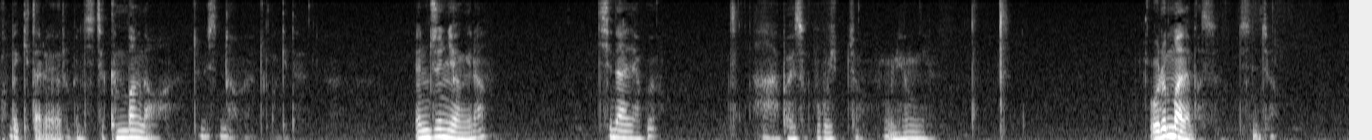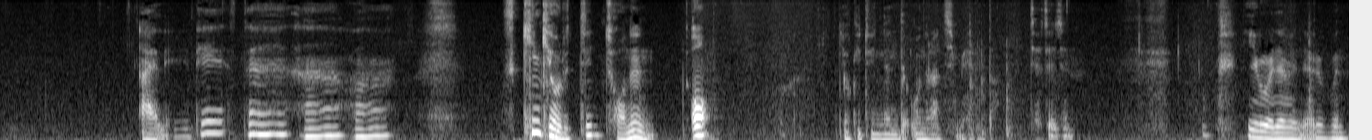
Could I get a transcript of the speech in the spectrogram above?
컴백 기다려요 여러분. 진짜 금방 나와. 좀 있으면 나와요. 좀만 기다려. 연준이 형이랑 친하냐고요? 아 벌써 보고 싶죠 우리 형님 오랜만에 봤어 진짜. 스킨케어 루틴? 저는 어? 여기도 있는데 오늘 아침에 했다. 짜자잔. 이게 뭐냐면 여러분.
